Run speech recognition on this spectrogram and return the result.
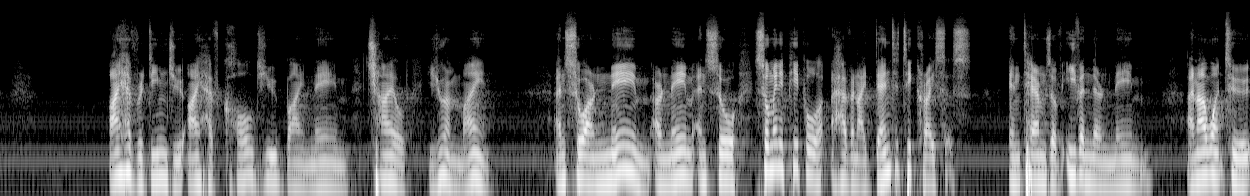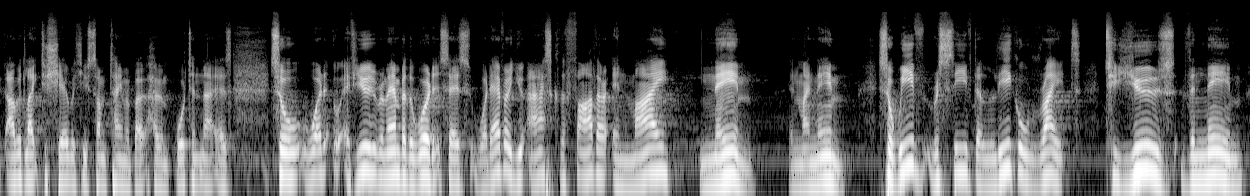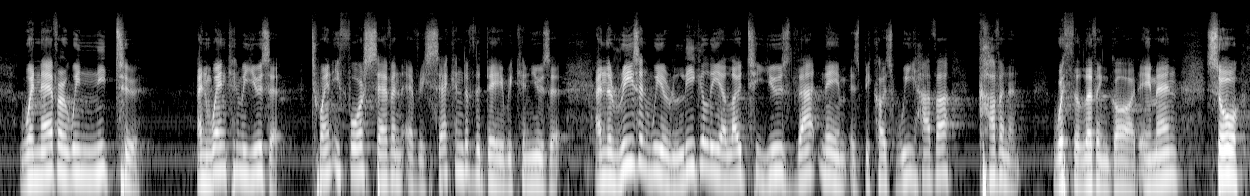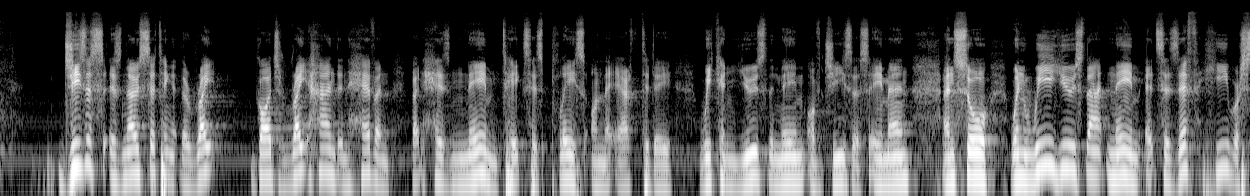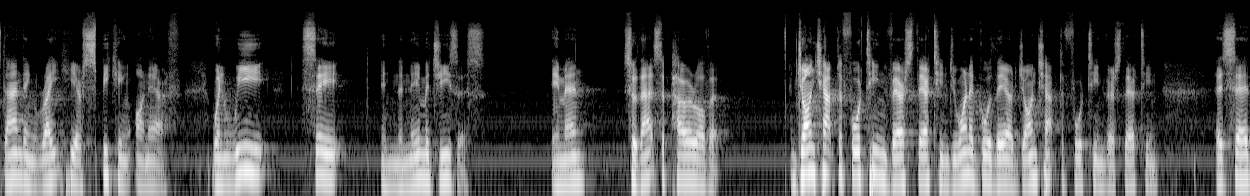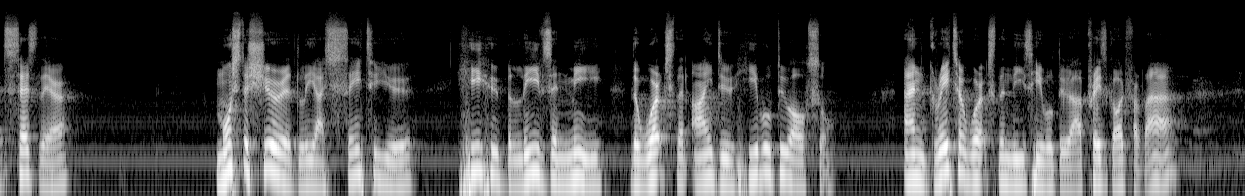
i have redeemed you i have called you by name child you are mine and so our name, our name, and so so many people have an identity crisis in terms of even their name. And I want to, I would like to share with you sometime about how important that is. So, what if you remember the word? It says, "Whatever you ask the Father in my name, in my name." So we've received a legal right to use the name whenever we need to. And when can we use it? 24 7, every second of the day, we can use it. And the reason we are legally allowed to use that name is because we have a covenant with the living God. Amen? So, Jesus is now sitting at the right, God's right hand in heaven, but his name takes his place on the earth today. We can use the name of Jesus. Amen? And so, when we use that name, it's as if he were standing right here speaking on earth when we say, in the name of Jesus, amen. So that's the power of it. John chapter 14, verse 13. Do you want to go there? John chapter 14, verse 13. It said, says there, Most assuredly I say to you, he who believes in me, the works that I do, he will do also. And greater works than these he will do. I praise God for that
